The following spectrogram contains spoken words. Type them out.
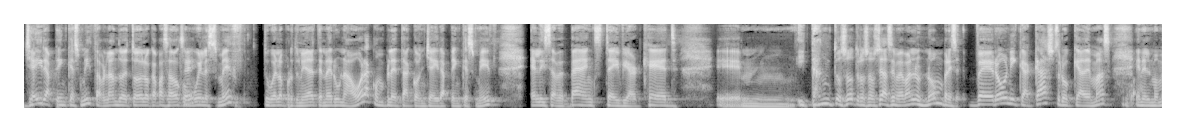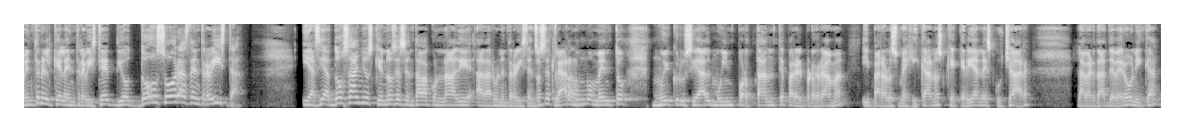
Jada Pink Smith, hablando de todo lo que ha pasado con Will Smith, tuve la oportunidad de tener una hora completa con Jada Pink Smith, Elizabeth Banks, Davey Arquette em, y tantos otros. O sea, se me van los nombres. Verónica Castro, que además en el momento en el que la entrevisté dio dos horas de entrevista y hacía dos años que no se sentaba con nadie a dar una entrevista. Entonces fue un momento muy crucial, muy importante para el programa y para los mexicanos que querían escuchar la verdad de Verónica.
